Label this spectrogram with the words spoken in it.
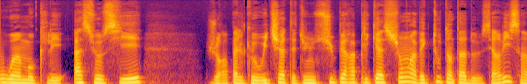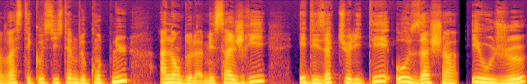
ou un mot-clé associé. Je rappelle que WeChat est une super application avec tout un tas de services, un vaste écosystème de contenu allant de la messagerie et des actualités aux achats et aux jeux.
